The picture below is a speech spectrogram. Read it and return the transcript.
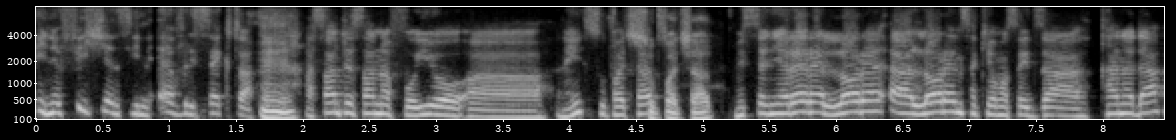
inefficiency in every sector. Mm. asante sana for hiyo uh, ni super chat. Super chat. Mr nyerere Lore, uh, lawrence akiwa masaid za canada.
